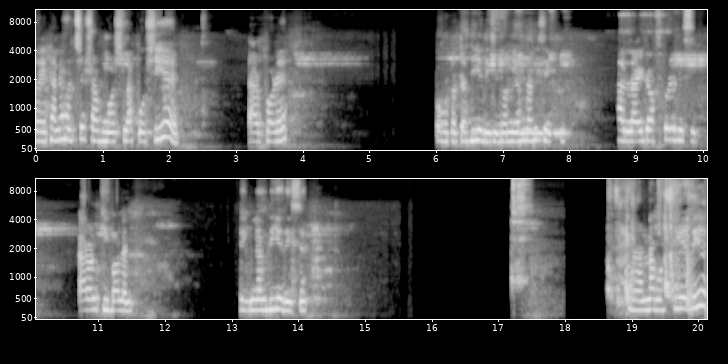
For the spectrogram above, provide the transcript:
তো এখানে হচ্ছে সব মশলা কষিয়ে তারপরে কবুতরটা দিয়ে দিছি, ধনিয়া পাতা দিছি একটু, আর লাইট অফ করে দিছি। কারণ কি বলেন? সিগন্যাল দিয়ে দিছে। রান্না বসিয়ে দিয়ে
